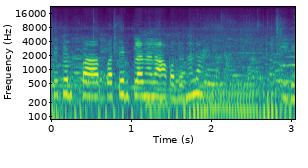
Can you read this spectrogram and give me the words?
titimpa, patimpla na lang ako doon. Ano? Sige.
